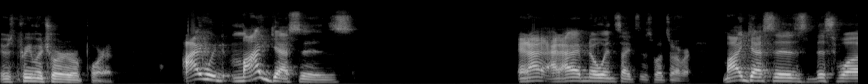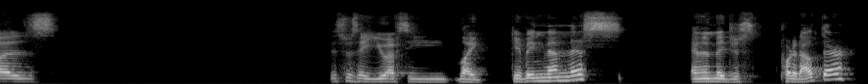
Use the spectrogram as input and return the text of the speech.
It was premature to report it. I would my guess is and I, and I have no insights to this whatsoever. My guess is this was this was a UFC like giving them this, and then they just put it out there.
